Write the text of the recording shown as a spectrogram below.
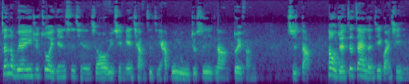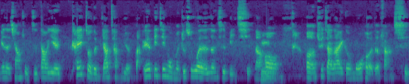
真的不愿意去做一件事情的时候，与其勉强自己，还不如就是让对方知道。那我觉得这在人际关系里面的相处之道，也可以走得比较长远吧。因为毕竟我们就是为了认识彼此，然后、呃去找到一个磨合的方式。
